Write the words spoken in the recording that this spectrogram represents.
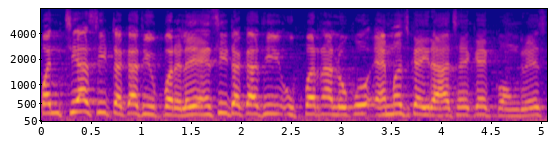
પંચ્યાસી ટકાથી ઉપર એટલે એંસી ટકાથી ઉપરના લોકો એમ જ કહી રહ્યા છે કે કોંગ્રેસ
